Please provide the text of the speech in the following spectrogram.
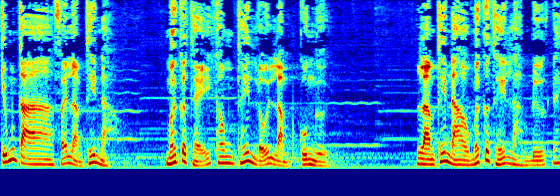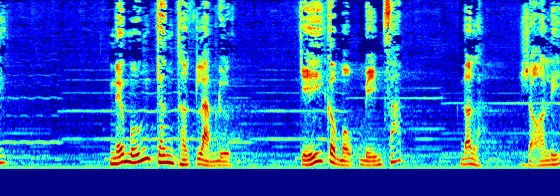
Chúng ta phải làm thế nào Mới có thể không thấy lỗi lầm của người? Làm thế nào mới có thể làm được đây? Nếu muốn chân thật làm được, Chỉ có một biện pháp, Đó là rõ lý.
